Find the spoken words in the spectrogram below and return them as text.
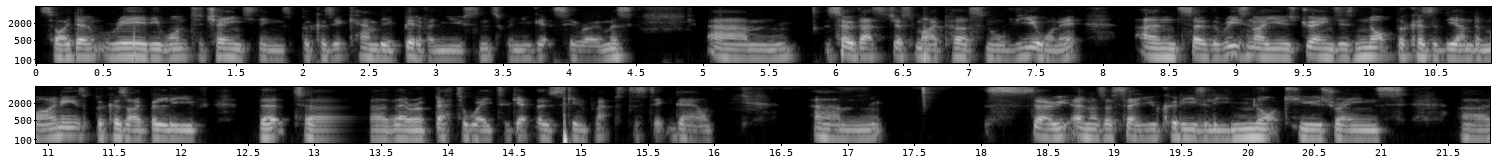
so I don't really want to change things because it can be a bit of a nuisance when you get seromas. Um, so that's just my personal view on it. And so the reason I use drains is not because of the undermining; it's because I believe that uh, they're a better way to get those skin flaps to stick down. Um, so, and as I say, you could easily not use drains uh,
